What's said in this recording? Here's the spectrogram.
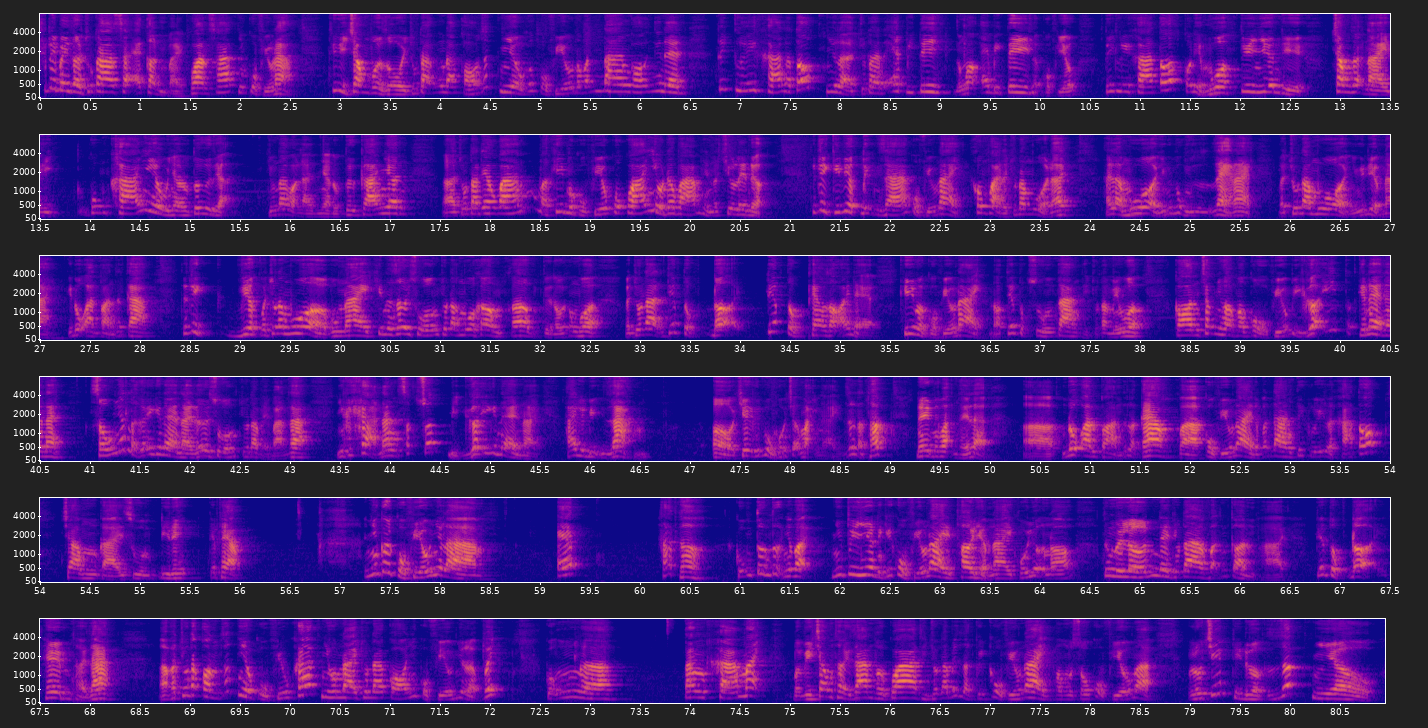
thế thì bây giờ chúng ta sẽ cần phải quan sát những cổ phiếu nào. Thế thì trong vừa rồi chúng ta cũng đã có rất nhiều các cổ phiếu nó vẫn đang có những nền tích lũy khá là tốt như là chúng ta FPT đúng không? FPT là cổ phiếu tích lũy khá tốt có điểm mua. Tuy nhiên thì trong đoạn này thì cũng khá nhiều nhà đầu tư gì ạ? Chúng ta gọi là nhà đầu tư cá nhân. À, chúng ta đeo bám mà khi một cổ phiếu có quá nhiều đeo bám thì nó chưa lên được. Thế thì cái việc định giá cổ phiếu này không phải là chúng ta mua ở đây hay là mua ở những vùng rẻ này mà chúng ta mua ở những cái điểm này cái độ an toàn rất cao. Thế thì việc mà chúng ta mua ở vùng này khi nó rơi xuống chúng ta mua không? Không tuyệt đối không mua. Và chúng ta lại tiếp tục đợi tiếp tục theo dõi để khi mà cổ phiếu này nó tiếp tục xu hướng tăng thì chúng ta mới mua. Còn trong trường hợp mà cổ phiếu bị gãy cái nền này này xấu nhất là gãy cái nền này rơi xuống chúng ta phải bán ra. Những cái khả năng xác suất bị gãy cái nền này hay là bị giảm ở trên cái vùng hỗ trợ mạnh này rất là thấp. Nên các bạn thấy là uh, độ an toàn rất là cao và cổ phiếu này nó vẫn đang tích lũy là khá tốt trong cái xu hướng đi định tiếp theo. Những cái cổ phiếu như là SHG cũng tương tự như vậy. Nhưng tuy nhiên thì cái cổ phiếu này thời điểm này khối lượng nó tương đối lớn nên chúng ta vẫn cần phải tiếp tục đợi thêm thời gian. À, và chúng ta còn rất nhiều cổ phiếu khác như hôm nay chúng ta có những cổ phiếu như là VIX cũng uh, tăng khá mạnh. Bởi vì trong thời gian vừa qua thì chúng ta biết là cái cổ phiếu này hoặc một số cổ phiếu mà blue chip thì được rất nhiều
